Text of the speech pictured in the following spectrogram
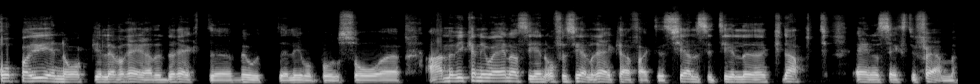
hoppade ju in och levererade direkt eh, mot eh, Liverpool. Så eh, ja, men vi kan nog enas i en officiell rek här faktiskt. Chelsea till knappt 1,65.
